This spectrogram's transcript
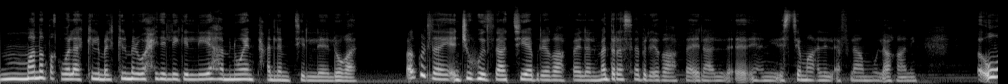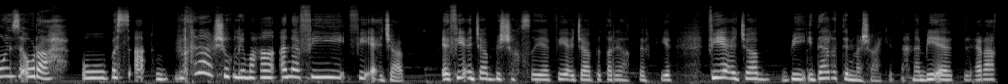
ما نطق ولا كلمة الكلمة الوحيدة اللي قال لي إياها من وين تعلمتي اللغة؟ فقلت له الجهود الذاتية بالإضافة إلى المدرسة بالإضافة إلى يعني الاستماع للأفلام والأغاني. وراح. وبس أ- خلال شغلي معاه أنا في في إعجاب. في إعجاب بالشخصية في إعجاب بطريقة التفكير في إعجاب بإدارة المشاكل. إحنا بيئة العراق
